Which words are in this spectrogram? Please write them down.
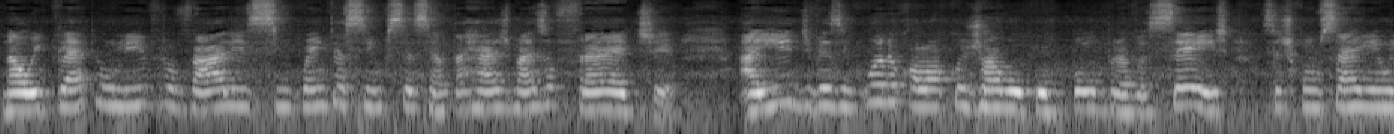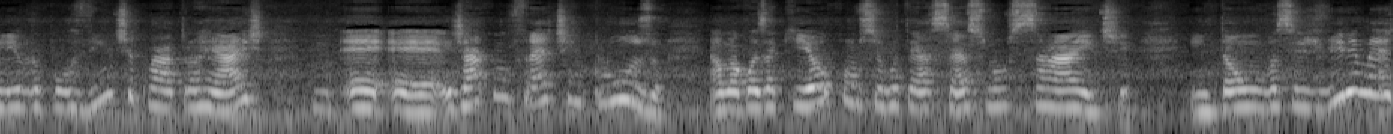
Na Wiclap um livro vale 55, 60 reais mais o frete. Aí de vez em quando eu coloco, jogo o cupom para vocês, vocês conseguem o livro por 24 reais, é, é, já com frete incluso. É uma coisa que eu consigo ter acesso no site. Então vocês viram e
